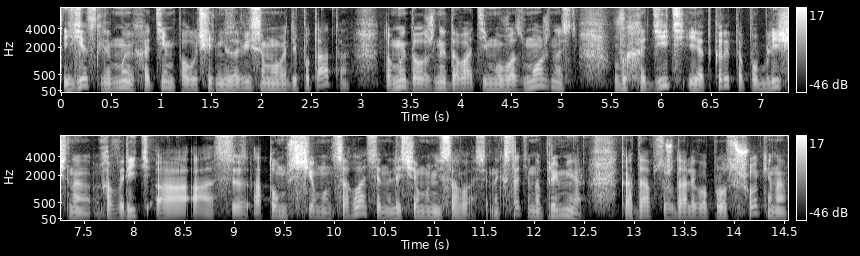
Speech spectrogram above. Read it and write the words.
Если мы хотим получить независимого депутата, то мы должны давать ему возможность выходить и открыто, публично говорить о, о о том, с чем он согласен или с чем он не согласен. И, кстати, например, когда обсуждали вопрос Шокина,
